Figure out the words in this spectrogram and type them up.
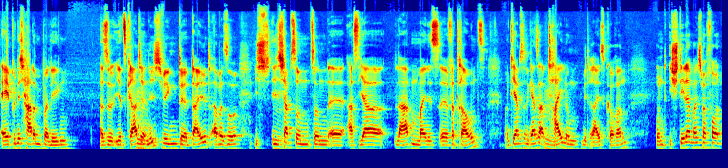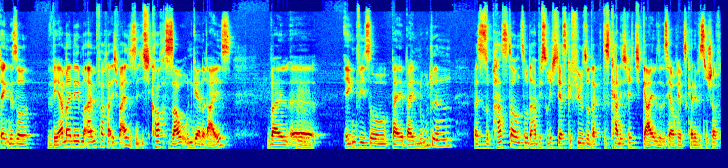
Ey, bin ich hart am überlegen. Also jetzt gerade ja nicht wegen der Diet, aber so, ich, ich habe so einen so äh, Asia-Laden meines äh, Vertrauens und die haben so eine ganze Abteilung mit Reiskochern und ich stehe da manchmal vor und denke mir so, wäre mein Leben einfacher? Ich weiß es nicht. Ich koche sau ungern Reis, weil äh, irgendwie so bei, bei Nudeln, weißt du, so Pasta und so, da habe ich so richtig das Gefühl, so, da, das kann ich richtig geil. So ist ja auch jetzt keine Wissenschaft.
